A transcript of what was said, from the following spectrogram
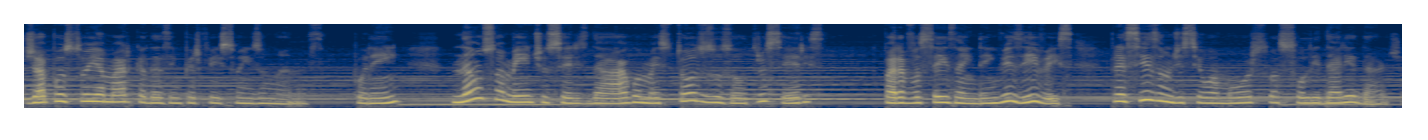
já possui a marca das imperfeições humanas. Porém, não somente os seres da água, mas todos os outros seres, para vocês ainda invisíveis, precisam de seu amor, sua solidariedade.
